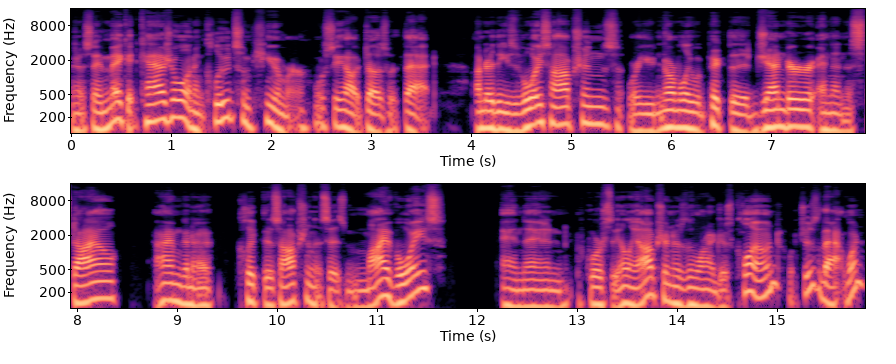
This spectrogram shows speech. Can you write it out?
I'm going to say make it casual and include some humor. We'll see how it does with that. Under these voice options, where you normally would pick the gender and then the style, I'm going to click this option that says my voice. And then, of course, the only option is the one I just cloned, which is that one.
